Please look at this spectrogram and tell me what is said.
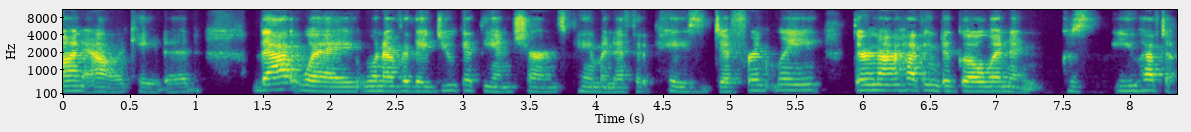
unallocated. That way, whenever they do get the insurance payment, if it pays differently, they're not having to go in and because you have to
